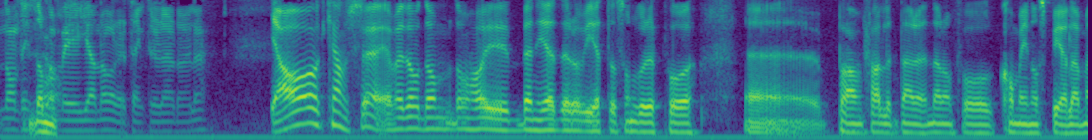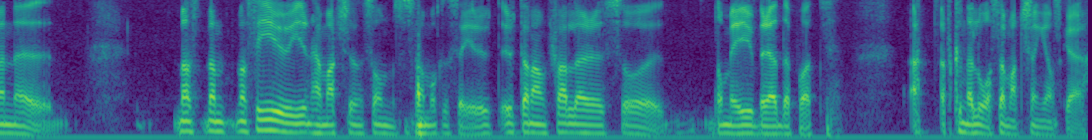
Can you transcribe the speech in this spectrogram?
Någonting som de... kommer i januari tänkte du där då eller? Ja, kanske. Men de, de, de har ju Ben Yedder och Vieto som går upp på, eh, på anfallet när, när de får komma in och spela. Men eh, man, man, man ser ju i den här matchen som, som Sam också säger, ut, utan anfallare så de är ju beredda på att att, att kunna låsa matchen ganska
